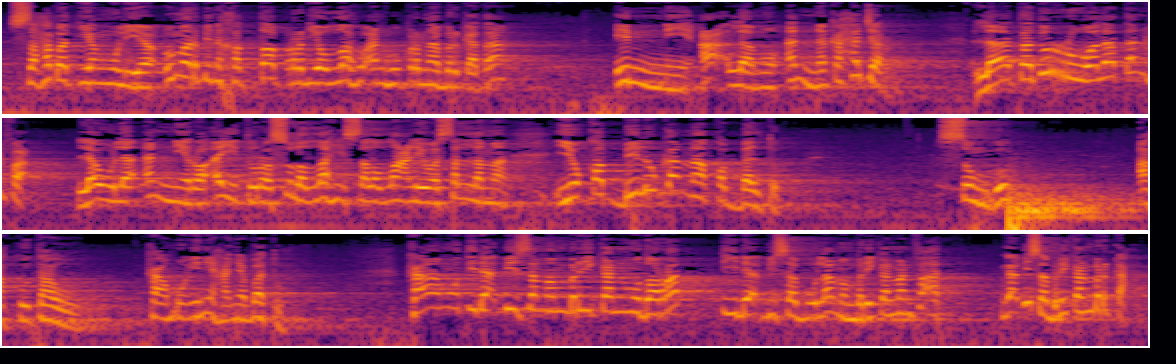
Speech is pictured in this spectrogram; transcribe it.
sahabat yang mulia Umar bin Khattab radhiyallahu anhu pernah berkata, "Inni a'lamu annaka hajar, la tadurru wa la tanfa." Laula anni ra'aitu Rasulullah sallallahu alaihi wasallam yuqabbiluka ma qabbaltuk. Sungguh aku tahu kamu ini hanya batu kamu tidak bisa memberikan mudarat, tidak bisa pula memberikan manfaat. Nggak bisa berikan berkah.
